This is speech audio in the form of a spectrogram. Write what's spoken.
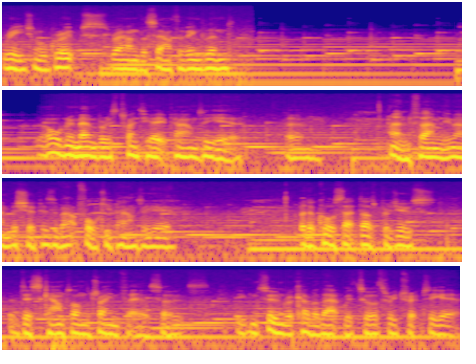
regional groups around the south of England. An ordinary member is £28 a year um, and family membership is about £40 a year. But of course that does produce a discount on the train fare so you can soon recover that with two or three trips a year.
